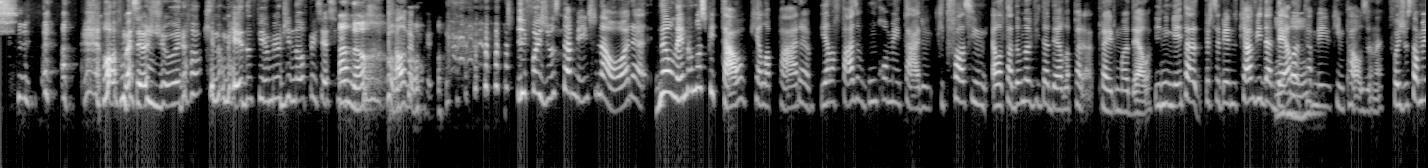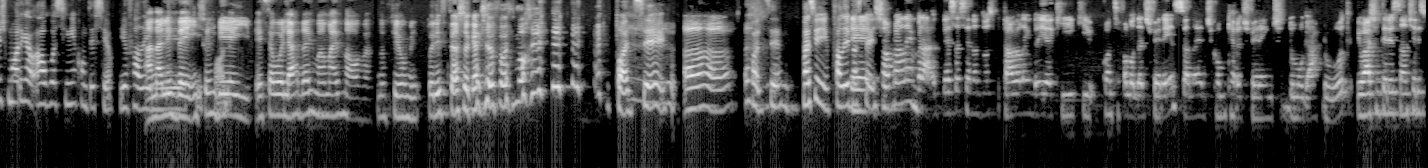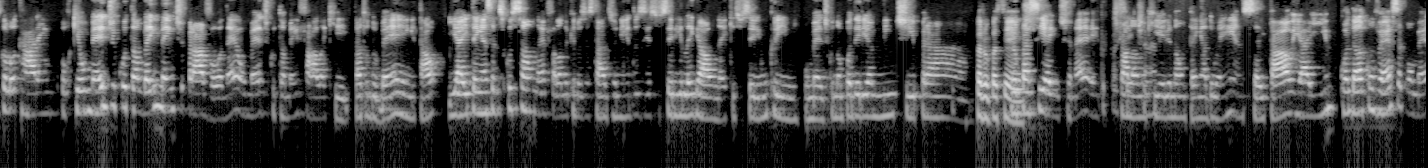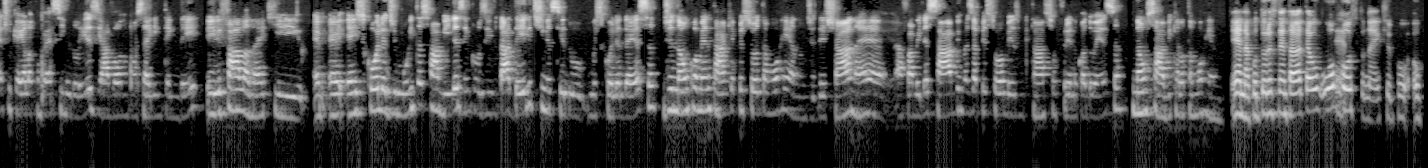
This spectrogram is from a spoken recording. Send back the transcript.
oh, mas eu juro que no meio do filme eu de novo pensei assim. Ah, não! Ela vai morrer. E foi justamente na hora. Não, lembra no hospital que ela para e ela faz algum comentário que tu fala assim: ela tá dando a vida dela para a irmã dela. E ninguém tá percebendo que a vida dela uhum. tá meio que em pausa, né? Foi justamente uma hora que algo assim aconteceu. E eu falei. Analisei, enxerguei aí. Esse é o olhar da irmã mais nova no filme. Por isso que você achou que a tia fosse morrer. Pode ser. Uhum. Pode ser. Mas enfim, falei é, bastante. É, só para lembrar dessa cena do hospital, eu lembrei aqui que quando você falou da diferença, né, de como que era diferente de um lugar para o outro, eu acho interessante eles colocarem, porque o médico também mente para a avó, né? O médico também fala que tá tudo bem e tal. E aí tem essa discussão, né, falando que nos Estados Unidos isso seria ilegal, né, que isso seria um crime. O médico não poderia mentir para para o paciente. Para o paciente, né? Paciente, falando né? que ele não tem a doença e tal. E aí, quando ela conversa com o médico, que aí ela conversa em inglês e a avó não consegue entender, ele fala, né, que é, é, é escolha de muitas famílias, inclusive da dele tinha sido uma escolha dessa, de não comentar que a pessoa tá morrendo, de deixar, né, a família sabe, mas a pessoa mesmo que tá sofrendo com a doença não sabe que ela tá morrendo. É, na cultura ocidental é até o, o oposto, é. né? Tipo, o,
